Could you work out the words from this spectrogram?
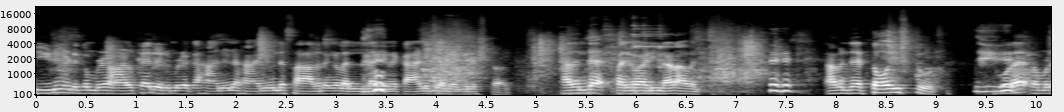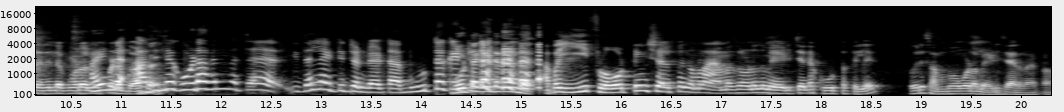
വീഡിയോ എടുക്കുമ്പോഴും ആൾക്കാർ വരുമ്പോഴൊക്കെ ഹാനുവിന് ഹാനുവിന്റെ സാധനങ്ങളെല്ലാം ഇങ്ങനെ കാണിക്കാൻ ഭയങ്കര ഇഷ്ടമാണ്. അതിന്റെ പരിപാടിയിലാണ് അവൻ. അവന്റെ ടോയ്സ് ടൂർ കൂടെ നമ്മൾ ഇതിന്റെ കൂടെ അതിന്റെ അതിന്റെ കൂടെ അവൻ മറ്റേ ഇതെല്ലാം ഇട്ടിട്ടുണ്ട് കേട്ടോ. ബൂട്ടൊക്കെ ബൂട്ടൊക്കെ ഇട്ടിട്ടുണ്ട്. അപ്പൊ ഈ ഫ്ലോട്ടിംഗ് ഷെൽഫ് നമ്മൾ ആമസോണിൽ നിന്ന് മേടിച്ചതിന്റെ കൂട്ടത്തിൽ ഒരു സംഭവം കൂടെ മേടിച്ചായിരുന്നു കേട്ടോ.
